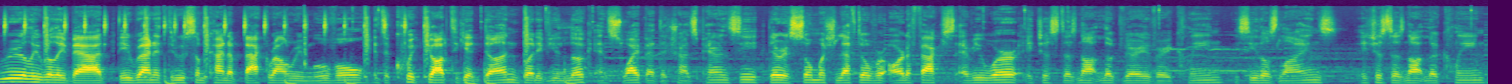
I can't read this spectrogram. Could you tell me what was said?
really, really bad. They ran it through some kind of background removal. It's a quick job to get done, but if you look and swipe at the transparency, there is so much leftover artifacts everywhere. It just does not look very, very clean. You see those lines? It just does not look clean.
